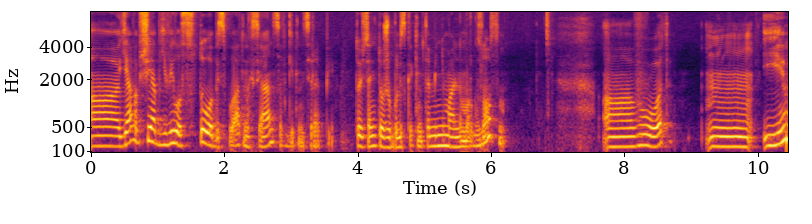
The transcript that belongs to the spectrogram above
А, я вообще объявила 100 бесплатных сеансов гипнотерапии. То есть они тоже были с каким-то минимальным оргвзносом. А, вот. И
